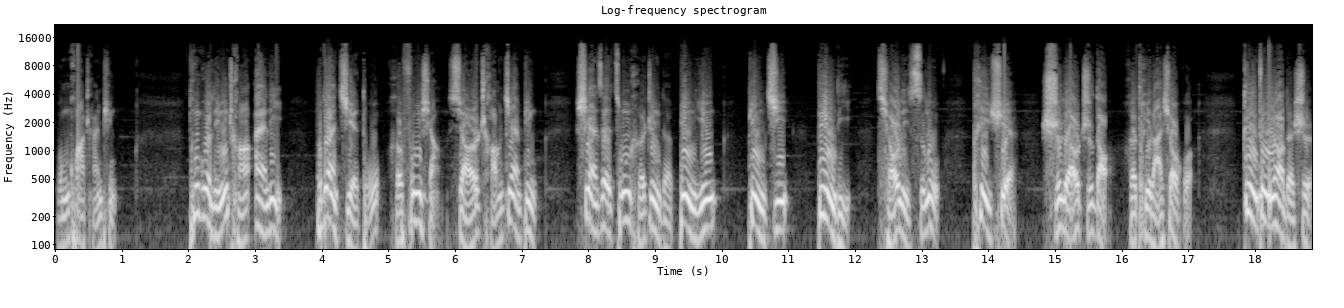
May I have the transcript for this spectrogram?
文化产品。通过临床案例，不断解读和分享小儿常见病、现在综合症的病因、病机、病理、调理思路、配穴。食疗指导和推拿效果，更重要的是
